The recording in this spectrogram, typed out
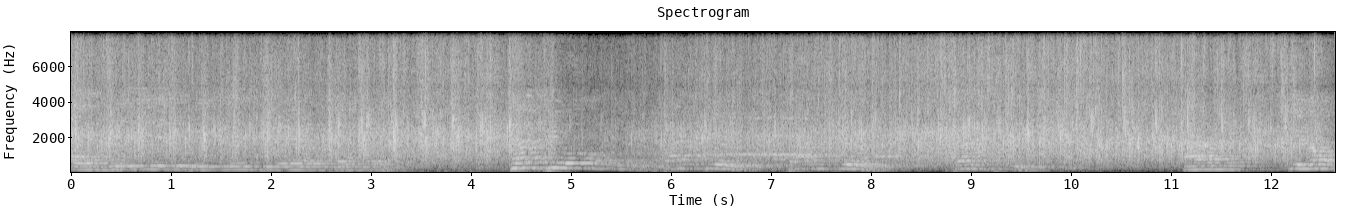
of really, really dear friends. Thank you all of you. Thank you. Thank you. Thank you. And you know,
